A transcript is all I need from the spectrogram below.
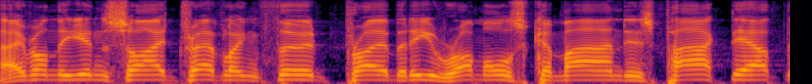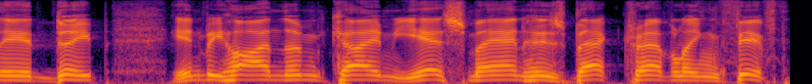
Over on the inside, travelling third, Probity. Rommel's command is parked out there deep. In behind them came Yes Man, who's back travelling fifth.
